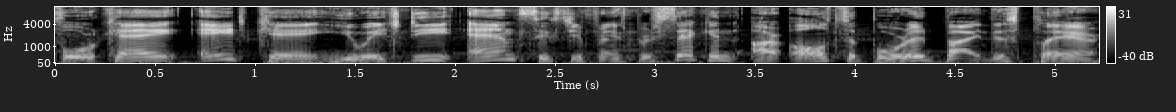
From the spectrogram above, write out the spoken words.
4K, 8K, UHD, and 60 frames per second are all supported by this player.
